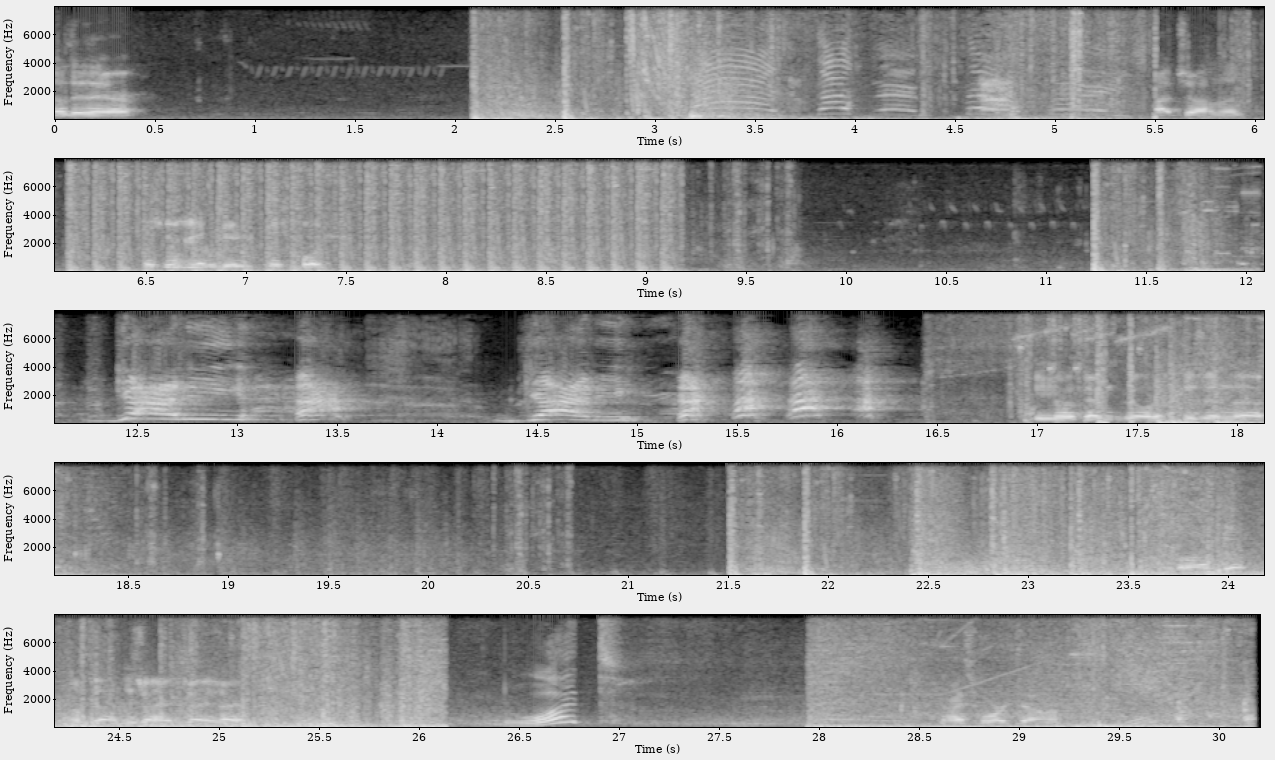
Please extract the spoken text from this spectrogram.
Oh, they're there. Hot John, then. Let's go get him, dude. Let's push. Got him! Got him! He's inside the building. He's in the. Oh, I'm done. I'm done. He's right. He's right. He's right. What? Nice work, Dylan.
